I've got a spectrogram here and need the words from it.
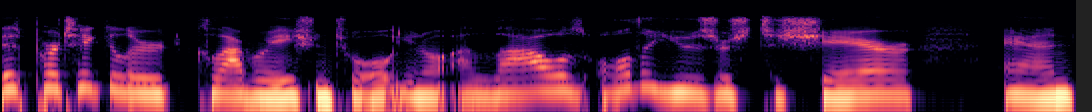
This particular collaboration tool, you know, allows all the users to share and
